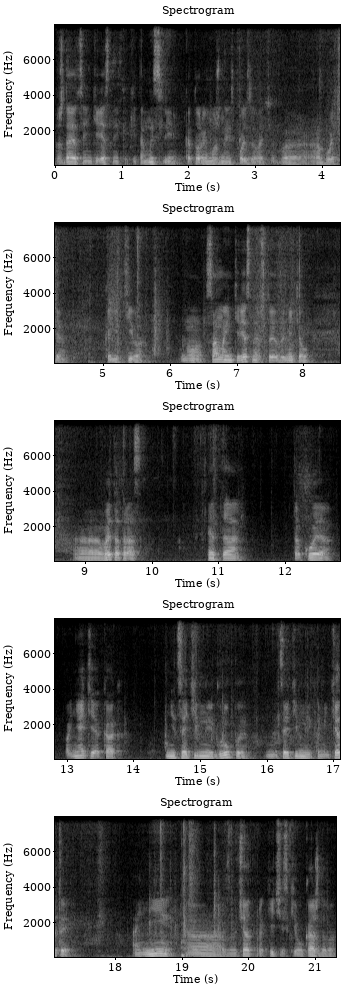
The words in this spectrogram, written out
рождаются интересные какие-то мысли, которые можно использовать в работе коллектива. Но самое интересное, что я заметил в этот раз, это такое понятие, как инициативные группы, инициативные комитеты. Они э, звучат практически у каждого,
